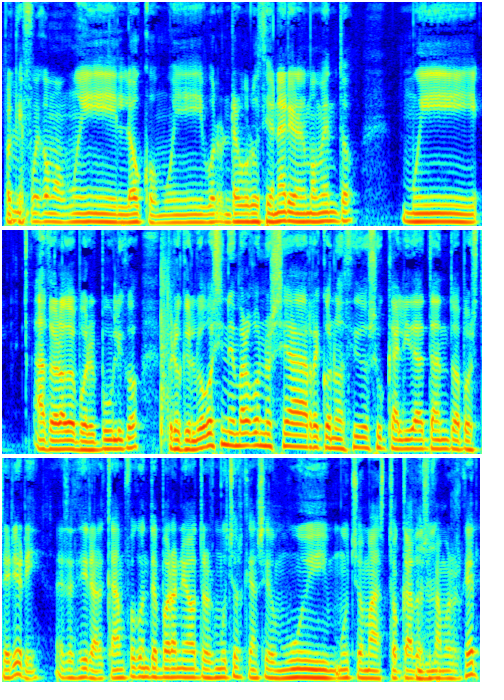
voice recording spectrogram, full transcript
porque mm. fue como muy loco, muy revolucionario en el momento muy adorado por el público, pero que luego, sin embargo, no se ha reconocido su calidad tanto a posteriori. Es decir, Alcan fue contemporáneo a otros muchos que han sido muy, mucho más tocados y famosos que él.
